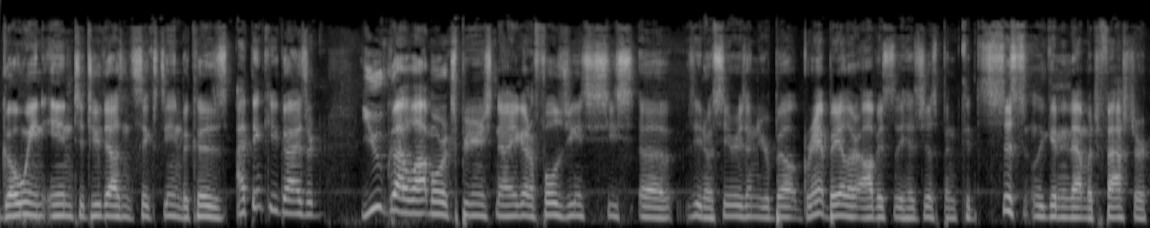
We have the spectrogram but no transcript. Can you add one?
going into 2016? Because I think you guys are. You've got a lot more experience now. You got a full GNCC, uh, you know, series under your belt. Grant Baylor obviously has just been consistently getting that much faster.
